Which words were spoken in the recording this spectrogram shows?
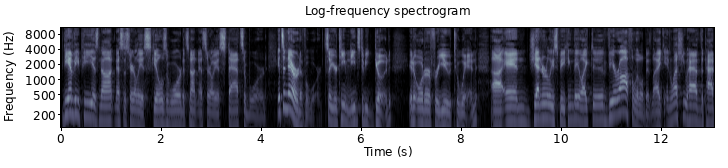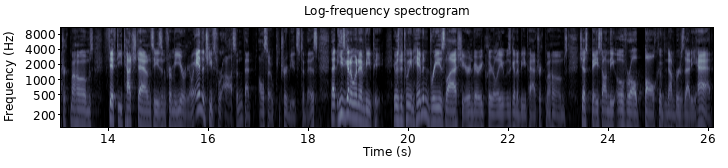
the MVP is not necessarily a skills award. It's not necessarily a stats award. It's a narrative award. So your team needs to be good in order for you to win. Uh, and generally speaking, they like to veer off a little bit. Like, unless you have the Patrick Mahomes 50 touchdown season from a year ago, and the Chiefs were awesome, that also contributes to this, that he's going to win MVP. It was between him and Brees last year, and very clearly it was going to be Patrick Mahomes just based on the overall bulk of numbers that he had.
